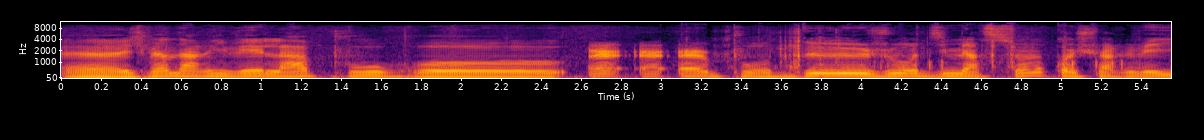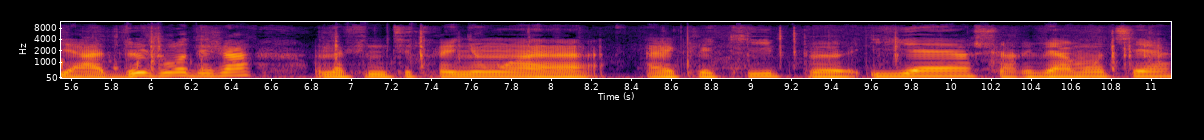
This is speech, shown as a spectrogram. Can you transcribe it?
Euh, je viens d'arriver là pour euh, pour deux jours d'immersion. Je suis arrivé il y a deux jours déjà, on a fait une petite réunion euh, avec l'équipe hier. Je suis arrivé avant-hier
